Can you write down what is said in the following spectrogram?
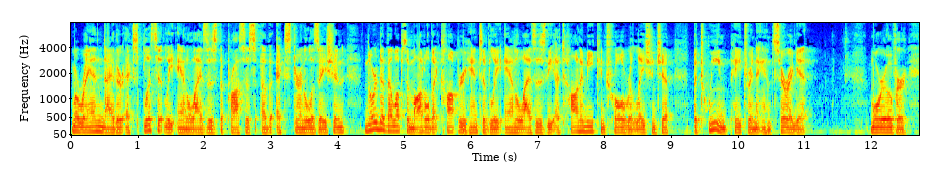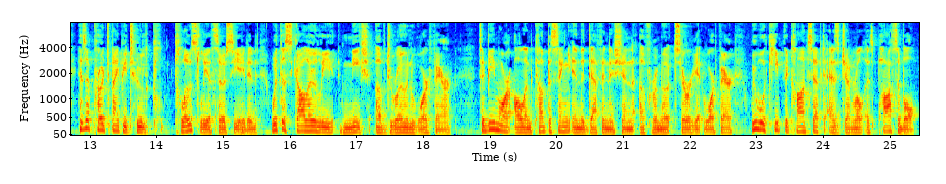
Moran neither explicitly analyzes the process of externalization nor develops a model that comprehensively analyzes the autonomy control relationship between patron and surrogate. Moreover, his approach might be too cl- closely associated with the scholarly niche of drone warfare. To be more all encompassing in the definition of remote surrogate warfare, we will keep the concept as general as possible,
